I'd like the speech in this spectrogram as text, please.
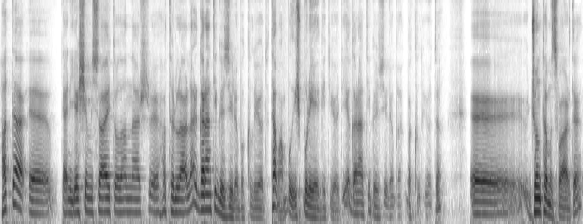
Hatta e, yani yaşı müsait olanlar e, hatırlarlar garanti gözüyle bakılıyordu. Tamam bu iş buraya gidiyor diye garanti gözüyle bakılıyordu. E, cuntamız vardı.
